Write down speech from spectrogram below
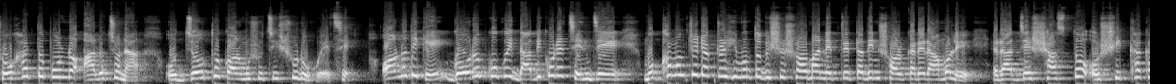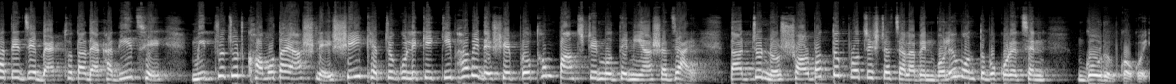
সৌহার্দ্যপূর্ণ আলোচনা ও যৌথ কর্মসূচি শুরু হয়েছে। অন্যদিকে গৌরব গগৈ দাবি করেছেন যে, মুখ্যমন্ত্রী ডক্টর হিমন্ত বিশ্ব শর্মার নেতৃত্বাধীন সরকারের আমলে রাজ্যের স্বাস্থ্য ও শিক্ষা খাতে যে ব্যর্থতা দেখা দিয়েছে, মিত্রজোট ক্ষমতায় আসলে সেই ক্ষেত্রগুলিকে কীভাবে দেশের প্রথম পাঁচটির মধ্যে নিয়ে আসা যায়, তার জন্য সর্বাত্মক প্রচেষ্টা চালাবেন বলেও মন্তব্য করেছেন গৌরব গগৈ।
